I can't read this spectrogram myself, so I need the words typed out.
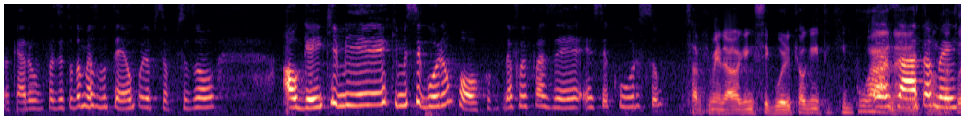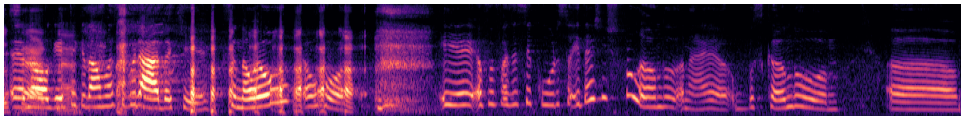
Eu quero fazer tudo ao mesmo tempo, eu preciso, eu preciso alguém que me, que me segure um pouco. Eu fui fazer esse curso. Sabe que melhor alguém que segure que alguém tem que empurrar, Exatamente. né? Então tá certo, não, alguém né? tem que dar uma segurada aqui, senão eu, eu vou. E eu fui fazer esse curso, e daí a gente falando, né, buscando uh,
